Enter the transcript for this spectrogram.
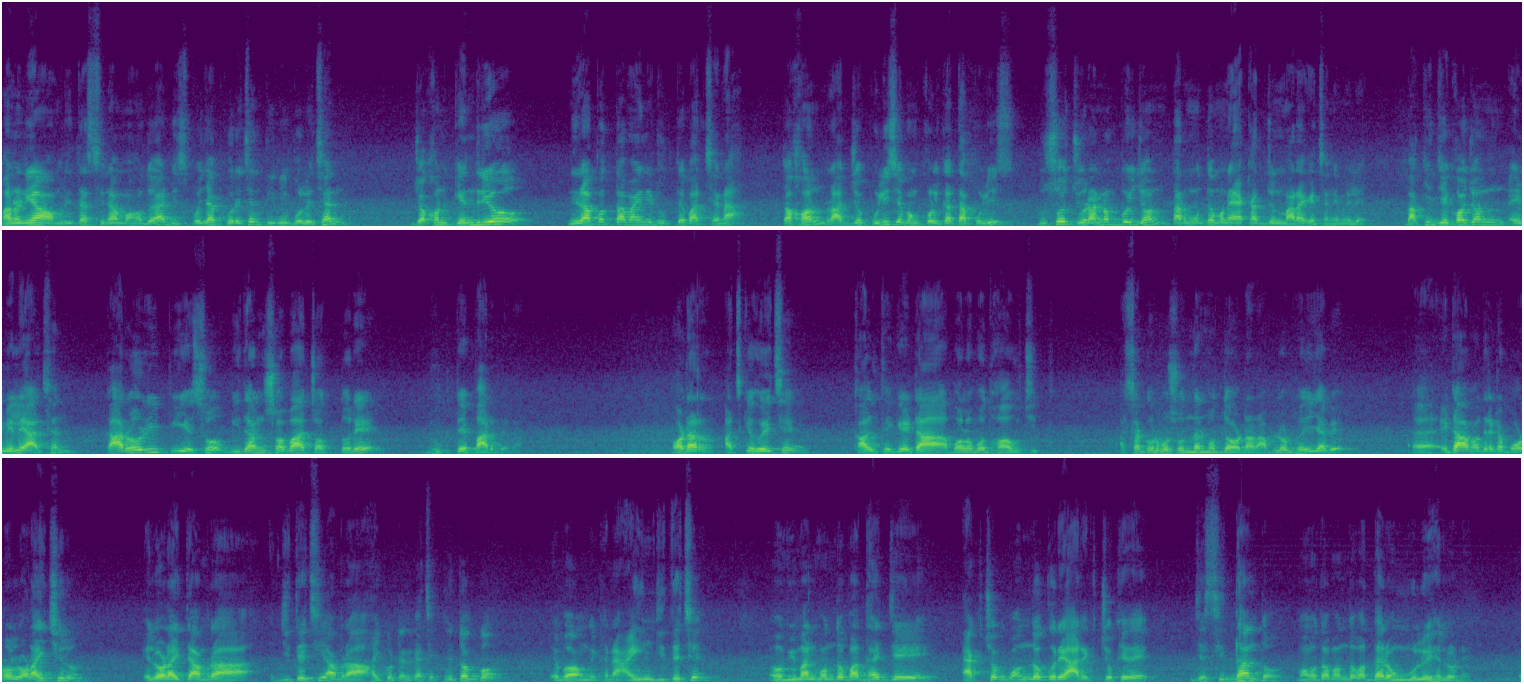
মাননীয় অমৃতা সিনহা মহোদয়া ডিসপোজাব করেছেন, তিনি বলেছেন, যখন কেন্দ্রীয় নিরাপত্তা বাহিনী ঢুকতে পারছে না, তখন রাজ্য পুলিশ এবং কলকাতা পুলিশ দুশো চুরানব্বই জন, তার মধ্যে মনে এক আধজন মারা গেছেন এমএলএ বাকি যে কজন এমএলএ আছেন, কারোরই পিএসও বিধানসভা চত্বরে ঢুকতে পারবে না। অর্ডার আজকে হয়েছে, কাল থেকে এটা বলবৎ হওয়া উচিত। আশা করব সন্ধ্যার মধ্যে অর্ডার আপলোড হয়ে যাবে। এটা আমাদের একটা বড় লড়াই ছিল। এই লড়াইতে আমরা জিতেছি, আমরা হাইকোর্টের কাছে কৃতজ্ঞ এবং এখানে আইন জিতেছে এবং বিমান বন্দ্যোপাধ্যায়ের যে এক চোখ বন্ধ করে আরেক চোখে যে সিদ্ধান্ত, মমতা বন্দ্যোপাধ্যায়ের অঙ্গুলি হেলনে,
